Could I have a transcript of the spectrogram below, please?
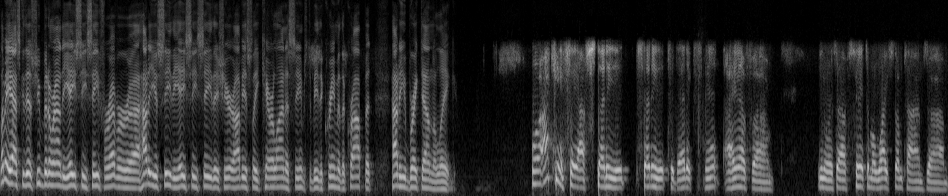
Let me ask you this: You've been around the ACC forever. Uh, how do you see the ACC this year? Obviously, Carolina seems to be the cream of the crop, but how do you break down the league? Well, I can't say I've studied it studied it to that extent. I have, um, you know, as I've said to my wife sometimes, um,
